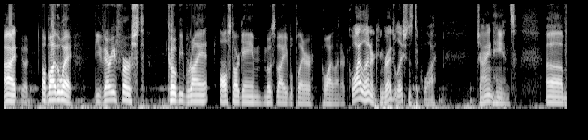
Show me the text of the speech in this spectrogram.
All right, Good. Oh, by the way, the very first Kobe Bryant All Star Game Most Valuable Player, Kawhi Leonard. Kawhi Leonard. Congratulations to Kawhi. Giant hands. Um,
